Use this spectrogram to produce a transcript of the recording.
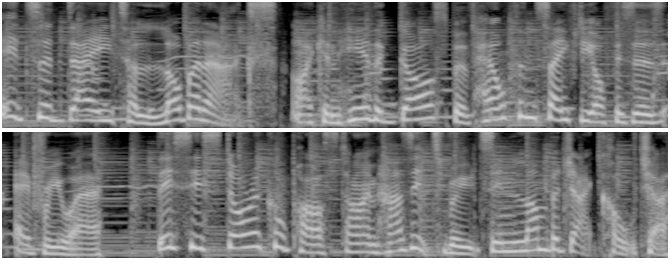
It's a day to lob an axe. I can hear the gasp of health and safety officers everywhere. This historical pastime has its roots in lumberjack culture,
